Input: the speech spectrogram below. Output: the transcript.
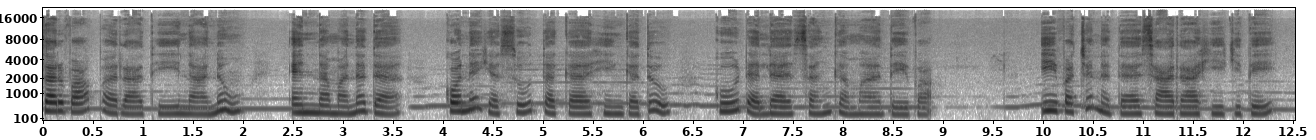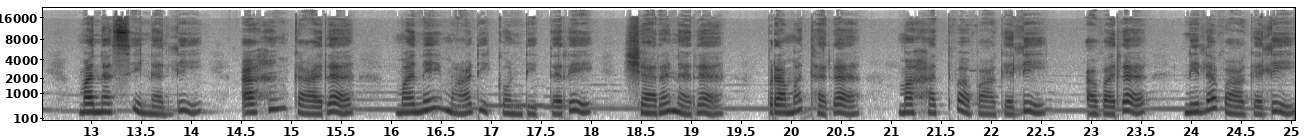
ಸರ್ವಾಪರಾಧಿ ನಾನು ಎನ್ನ ಮನದ ಕೊನೆಯ ಸೂತಕ ಹಿಂಗದು ಕೂಡಲ ಸಂಗಮ ದೇವ. ಈ ವಚನದ ಸಾರ ಹೀಗಿದೆ. ಮನಸ್ಸಿನಲ್ಲಿ ಅಹಂಕಾರ ಮನೆ ಮಾಡಿಕೊಂಡಿದ್ದರೆ ಶರಣರ ಪ್ರಮಥರ ಮಹತ್ವವಾಗಲಿ, ಅವರ ನಿಲವಾಗಲಿ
